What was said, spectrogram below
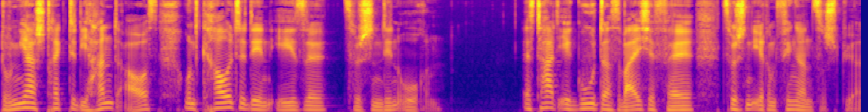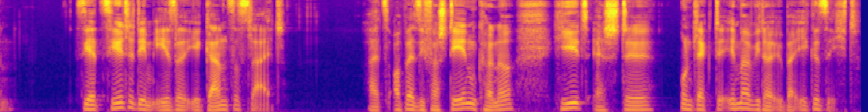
Dunja streckte die Hand aus und kraulte den Esel zwischen den Ohren. Es tat ihr gut, das weiche Fell zwischen ihren Fingern zu spüren. Sie erzählte dem Esel ihr ganzes Leid. Als ob er sie verstehen könne, hielt er still und leckte immer wieder über ihr Gesicht.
